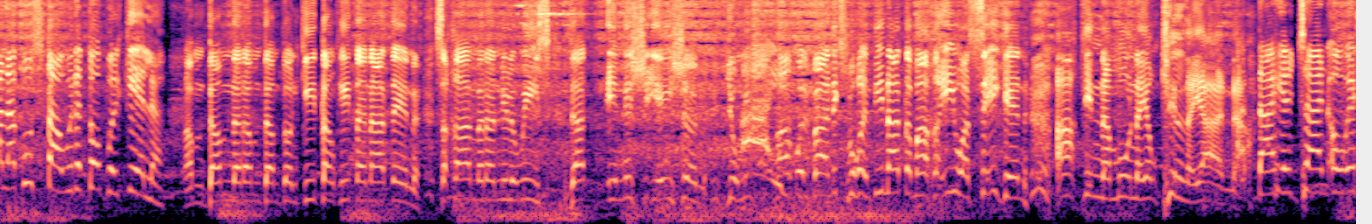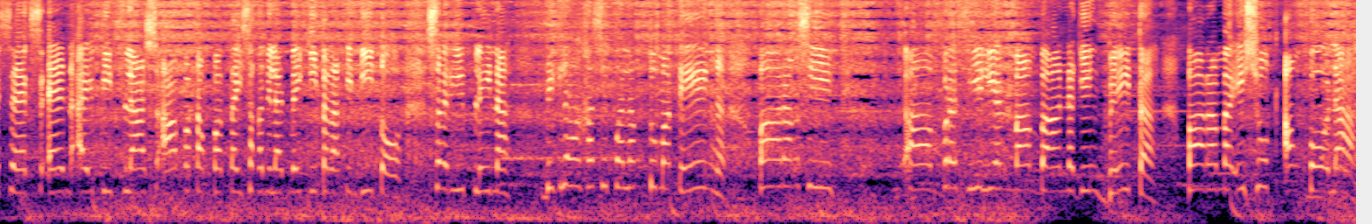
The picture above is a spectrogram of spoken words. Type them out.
Salagusta with a double kill. Ramdam na ramdam doon. Kitang-kita natin sa camera ni Luis that initiation. Yung Apple Vanix mukhang hindi nata makaiwas. Sagan, akin na muna yung kill na yan. At dahil dyan, OSX, NIP Flash, apat ang patay sa kanila at may kita natin dito sa replay na bigla kasi palang dumating. Parang si um, Brazilian Mamba ang naging beta para ma-shoot ang bola.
